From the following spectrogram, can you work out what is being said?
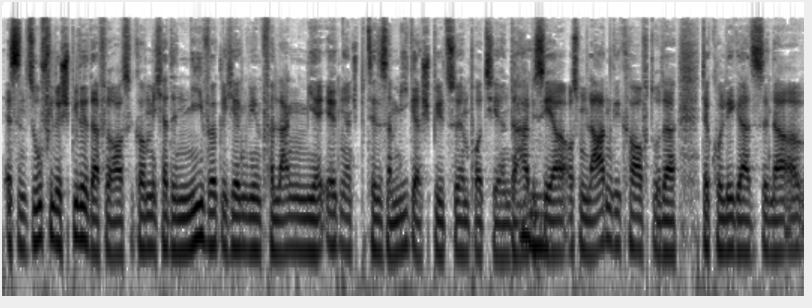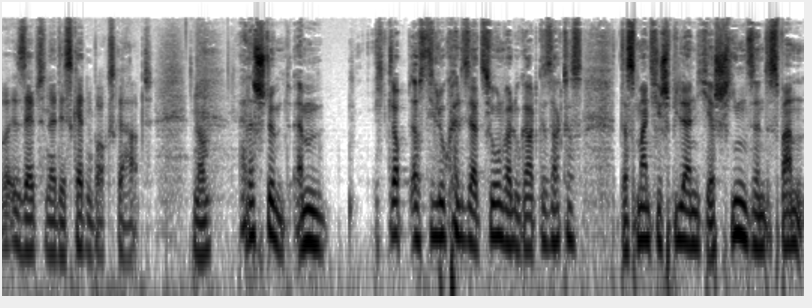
es sind so viele Spiele dafür rausgekommen. Ich hatte nie wirklich irgendwie im Verlangen, mir irgendein spezielles Amiga-Spiel zu importieren. Da mhm. habe ich sie ja aus dem Laden gekauft oder der Kollege hat es in der, selbst in der Diskettenbox gehabt. Ne? Ja, das stimmt. Ähm, ich glaube, aus die Lokalisation, weil du gerade gesagt hast, dass manche Spieler nicht erschienen sind. Es waren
